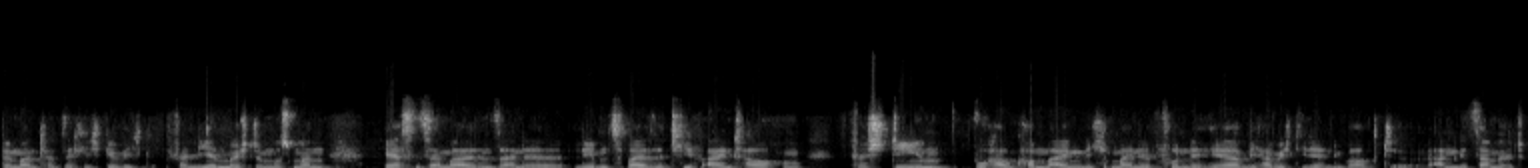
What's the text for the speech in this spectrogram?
wenn man tatsächlich Gewicht verlieren möchte, muss man erstens einmal in seine Lebensweise tief eintauchen, verstehen, wo kommen eigentlich meine Funde her, wie habe ich die denn überhaupt äh, angesammelt.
